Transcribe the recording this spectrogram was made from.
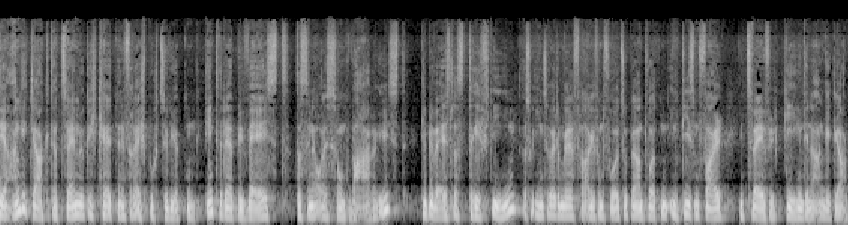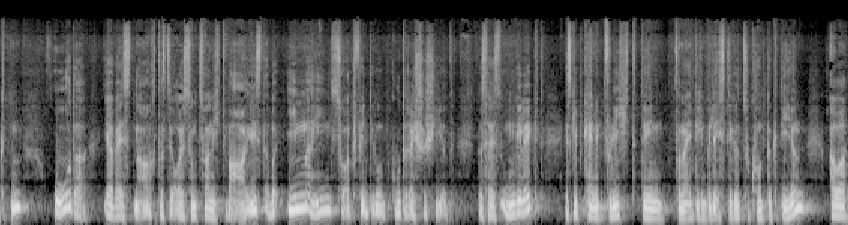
Der Angeklagte hat zwei Möglichkeiten, einen Freispruch zu wirken. Entweder er beweist, dass seine Äußerung wahr ist, die Beweislast trifft ihn, also insoweit, um Ihre Frage von vorher zu beantworten, in diesem Fall im Zweifel gegen den Angeklagten. Oder er weist nach, dass die Äußerung zwar nicht wahr ist, aber immerhin sorgfältig und gut recherchiert. Das heißt umgelegt, es gibt keine Pflicht, den vermeintlichen Belästiger zu kontaktieren, aber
